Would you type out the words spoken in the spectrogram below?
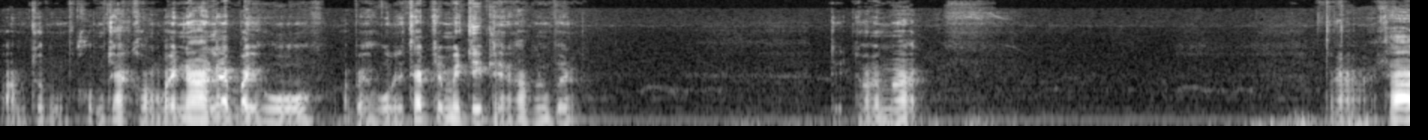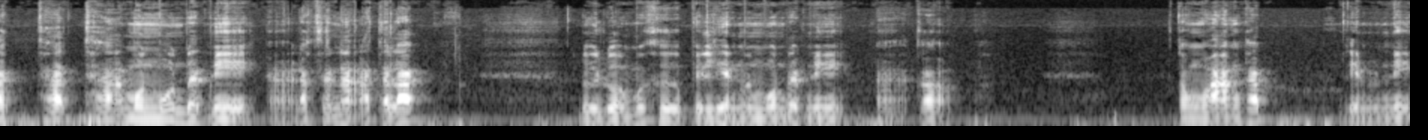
ความชมคมชัดของใบหน้าและใบหูใบหูนี่แทบจะไม่ติดเลยนะครับเพื่อนๆติดน้อยมากอ่าถ้าถ้าถ้ามนมนแบบนี้ลักษณะอัตลักษณ์ โดยรวมก็คือเป็นเหรียญมนมนแบบนี้อ่าก็ต้องวางครับเหรียญแบบนี้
